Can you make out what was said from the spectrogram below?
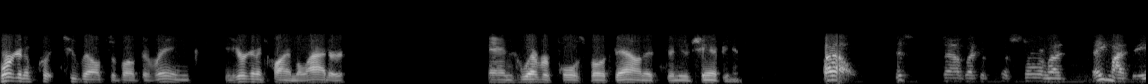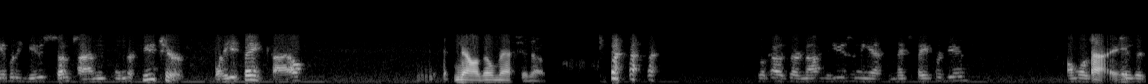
we're going to put two belts above the ring. And you're going to climb a ladder, and whoever pulls both down is the new champion. Wow, this sounds like a, a storyline they might be able to use sometime in the future. What do you think, Kyle? No, they'll mess it up. because they're not using it at the next pay per view, almost Uh, to the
